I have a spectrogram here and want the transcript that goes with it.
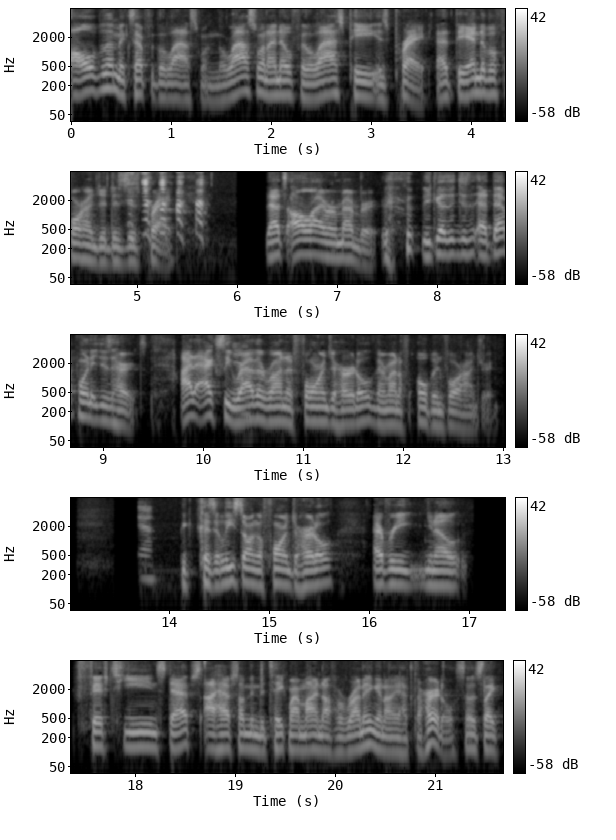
all of them except for the last one. The last one I know for the last P is pray. At the end of a 400 is just pray. That's all I remember because it just at that point it just hurts. I'd actually Yeah. rather run a 400 hurdle than run an open 400. Yeah. Because at least during a 400 hurdle every, you know, 15 steps, I have something to take my mind off of running and I have to hurdle. So it's like,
